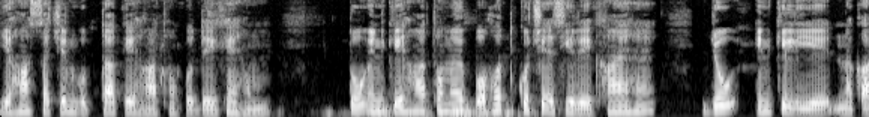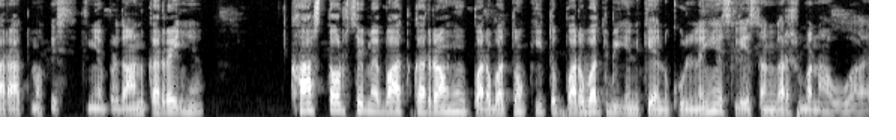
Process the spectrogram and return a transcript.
यहाँ सचिन गुप्ता के हाथों को देखें हम तो इनके हाथों में बहुत कुछ ऐसी रेखाएँ हैं, जो इनके लिए नकारात्मक स्थितियाँ प्रदान कर रही हैं। खास तौर से मैं बात कर रहा हूँ पर्वतों की तो पर्वत भी इनके अनुकूल नहीं है, इसलिए संघर्ष बना हुआ है।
